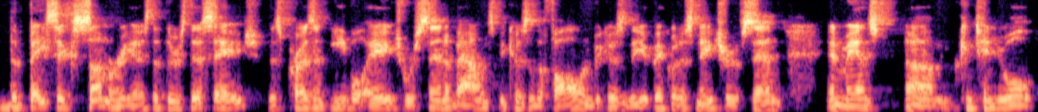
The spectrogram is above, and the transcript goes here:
the basic summary is that there's this age, this present evil age where sin abounds because of the fall and because of the ubiquitous nature of sin and man's um, continual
